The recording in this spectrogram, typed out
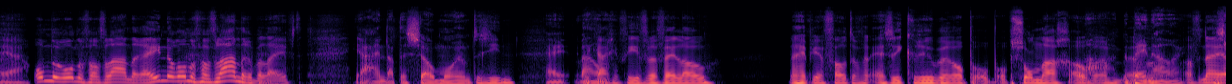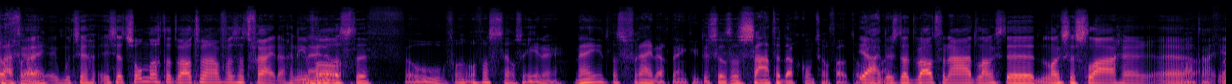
Ja. om de Ronde van Vlaanderen heen, de Ronde van Vlaanderen beleeft. Ja, en dat is zo mooi om te zien. Hey, Dan krijg je Viva Velo. Dan heb je een foto van Esri Kruber op, op, op zondag over Oh, een de beenhouwer. Of nee, of, eh, ik moet zeggen, is dat zondag dat Wout van of was dat vrijdag? In ieder Nee, geval. was de... Oh, of was het zelfs eerder? Nee, het was vrijdag, denk ik. Dus dat was zaterdag komt zo'n foto. Ja, dus dat Wout van Aert langs de, langs de slager eh, in,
